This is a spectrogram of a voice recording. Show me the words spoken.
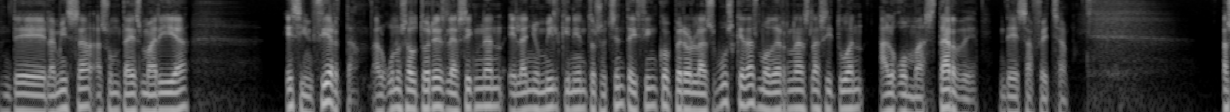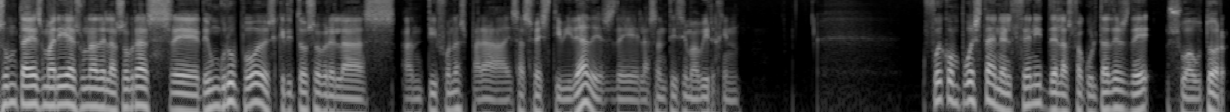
de la misa Asunta es María es incierta. Algunos autores le asignan el año 1585, pero las búsquedas modernas la sitúan algo más tarde de esa fecha. Asunta es María es una de las obras eh, de un grupo escrito sobre las antífonas para esas festividades de la Santísima Virgen. Fue compuesta en el cenit de las facultades de su autor.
